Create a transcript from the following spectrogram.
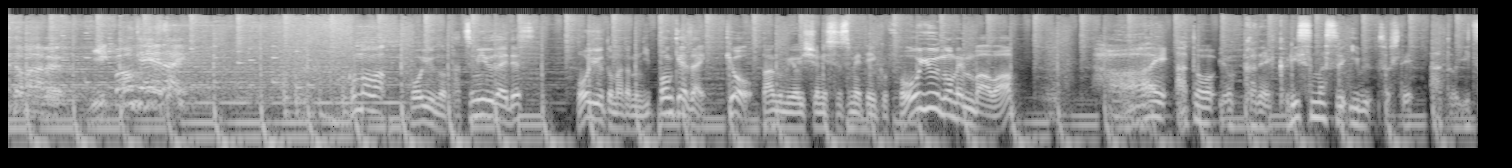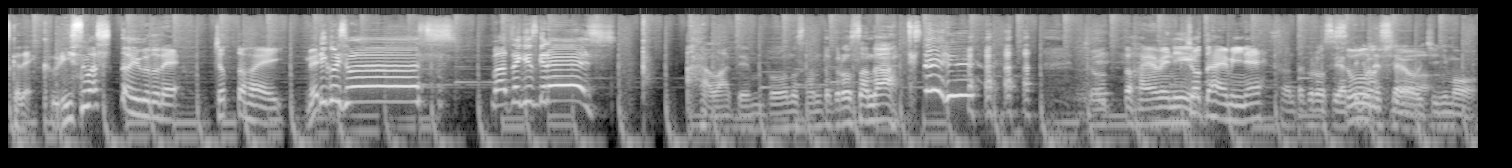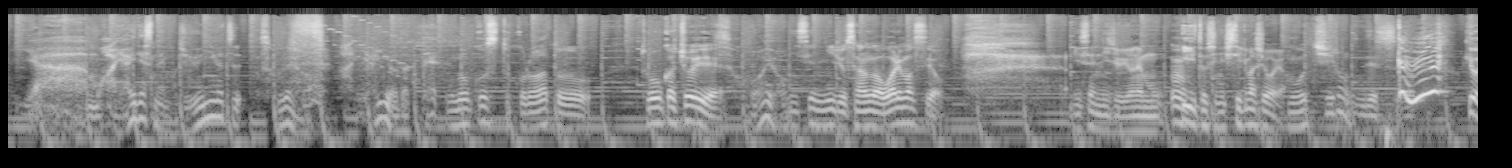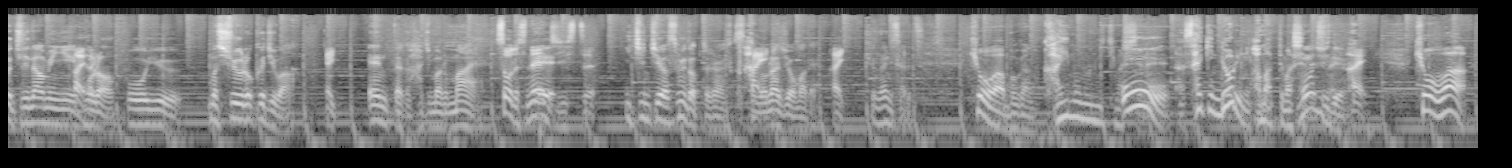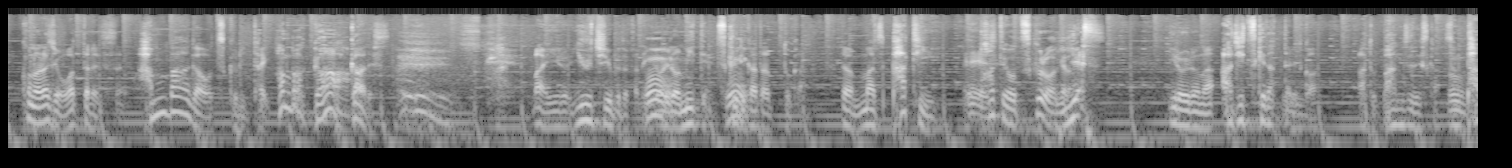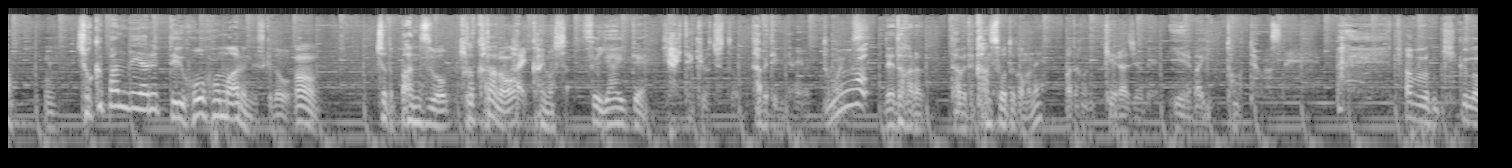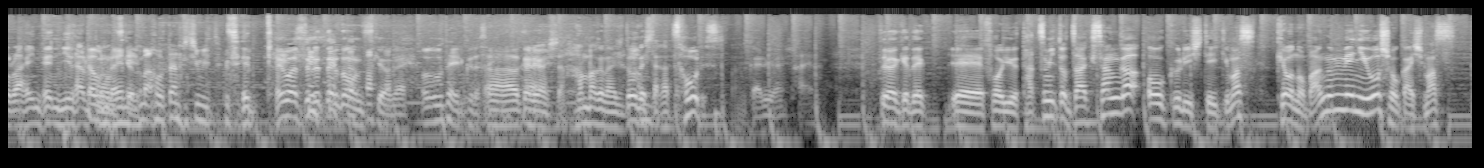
ーと学ぶ日本経済こんばんは、フォーユーの辰巳雄大です。フォーユーと学ぶ日本経済。今日番組を一緒に進めていくフォーユーのメンバーは？はいあと4日でクリスマスイブそしてあと5日でクリスマスということでちょっとはいメリークリスマス松崎祐介ですあわ展望のサンタクロースさんだ。ちょっと早めに。ちょっと早めにねサンタクロースやってきましたよ。うちにも。いやーもう早いですねもう12月そうだよ。早いよだって残すところあと10日ちょいで。そうよ2023が終わりますよ。2024年もうんいい年にしていきましょうよ、もちろんですよ。今日ちなみに、はいはいほら、フォーユー、まあ収録時は。はいエンタが始まる前、そうですねで実質一日休みだったじゃないですか。はいこのラジオまで。はい今日何されてた？今日は僕あの買い物に行きましたね。最近料理にハマってましてすね。マジで？はい。今日はこのラジオ終わったらですねハンバーガーを作りたい。ハンバーガー？ガーです。まあいろいろ YouTube とかでいろいろ見て作り方とか。だからまずパティ、えパテを作るわけだ。イエス。いろいろな味付けだったりとか、あとバンズですか？そのパン、うん食パンでやるっていう方法もあるんですけど、うん。ちょっとバンズを買ったの？はい買いました。それ焼いて？焼いて今日ちょっと食べてみたいと思います。でだから食べた感想とかもね、またこの K ラジオで言えればいいと思っておりますね。多分聞くの来年になると思うんですけど。年まあお楽しみ絶対忘れてると思うんですけどね。おお便りくだあさい。ーわかりました。ハンバーグの味どうでしたか。わそうです。かりました。はい。というわけで、えー、フォーユー辰巳とザキさんがお送りしていきます。今日の番組メニューを紹介します。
